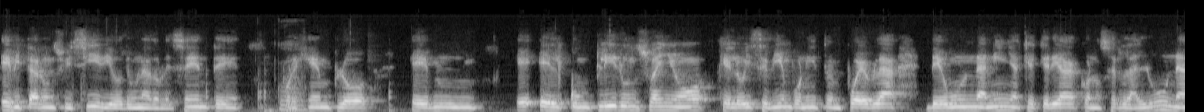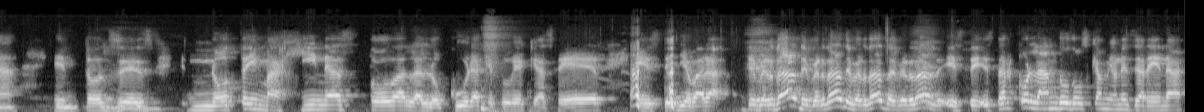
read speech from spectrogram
Evitar un suicidio de un adolescente, por ejemplo, em, e, el cumplir un sueño que lo hice bien bonito en Puebla de una niña que quería conocer la luna, Entonces, no te imaginas toda la locura que tuve que hacer, este, llevar a, de verdad, de verdad, de verdad, de verdad, este, estar colando dos camiones de arena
